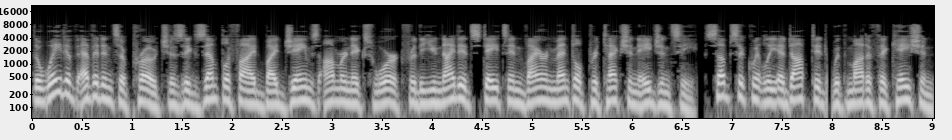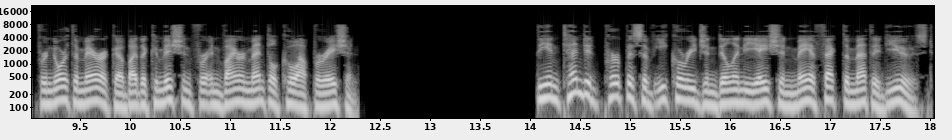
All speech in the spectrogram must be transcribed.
The weight of evidence approach is exemplified by James Omernik's work for the United States Environmental Protection Agency, subsequently adopted with modification for North America by the Commission for Environmental Cooperation. The intended purpose of ecoregion delineation may affect the method used.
